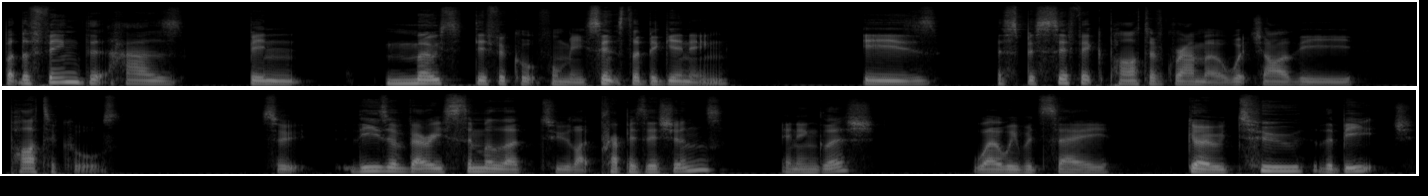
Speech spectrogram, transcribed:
But the thing that has been most difficult for me since the beginning is a specific part of grammar, which are the particles. So these are very similar to like prepositions in English, where we would say go to the beach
